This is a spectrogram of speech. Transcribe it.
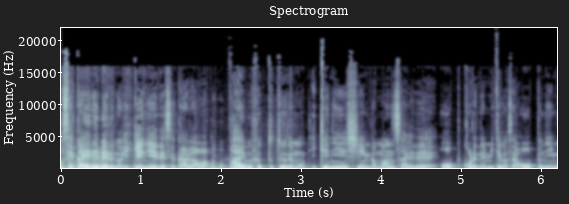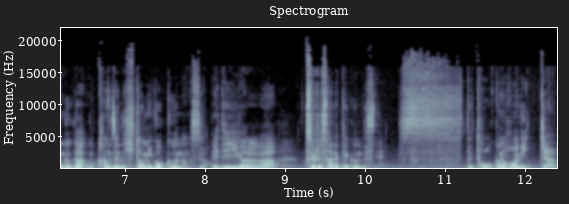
う世界レベルの生贄ですよガガは。5フット2でも生贄シーンが満載でオープこれね見てください。オープニングがもう完全に瞳悟空なんですよ。レディー・ガガが吊るされていくんですね。で遠くの方に行っちゃう。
